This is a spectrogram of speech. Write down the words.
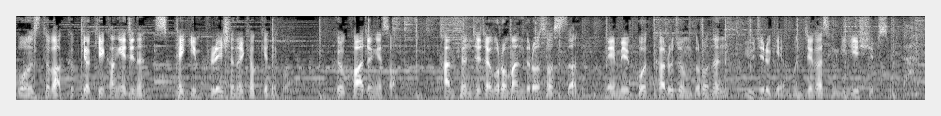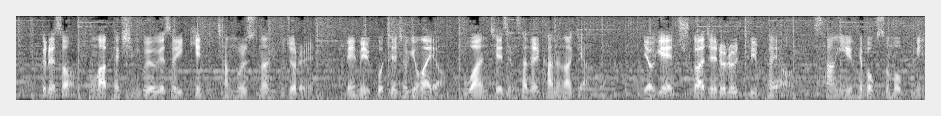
몬스터가 급격히 강해지는 스펙 인플레이션을 겪게 되고 그 과정에서 간편 제작으로 만들어서 쓴 메밀꽃 가루 정도로는 유지력에 문제가 생기기 쉽습니다. 그래서 통합 핵심 구역에서 익힌 작물 순환 구조를 메밀꽃에 적용하여 무한 재생산을 가능하게 하고 여기에 추가 재료를 투입하여 상위 회복 소모품인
